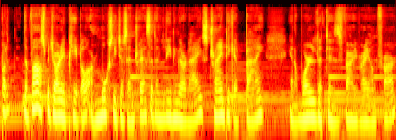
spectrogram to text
But the vast majority of people are mostly just interested in leading their lives, trying to get by in a world that is very, very unfair.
